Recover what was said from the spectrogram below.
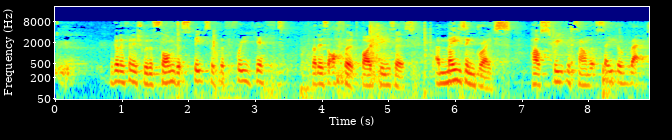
We're going to finish with a song that speaks of the free gift that is offered by Jesus. Amazing grace. How sweet the sound that saved a wretch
